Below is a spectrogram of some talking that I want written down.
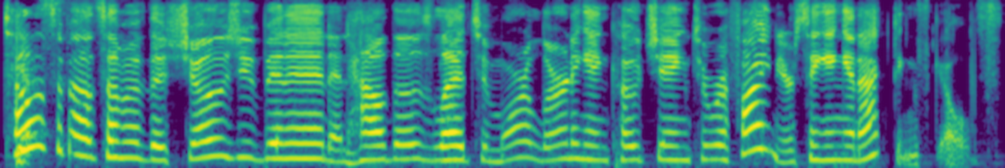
Tell Yes. us about some of the shows you've been in and how those led to more learning and coaching to refine your singing and acting skills.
